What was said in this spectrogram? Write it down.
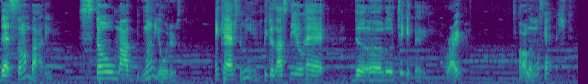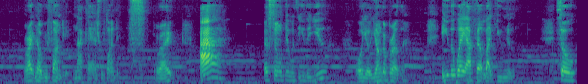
that somebody stole my money orders and cashed them in because I still had the uh, little ticket thing, right? All of them was cashed, right? No, refunded, not cash, refunded, right? I assumed it was either you or your younger brother Either way, I felt like you knew. So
